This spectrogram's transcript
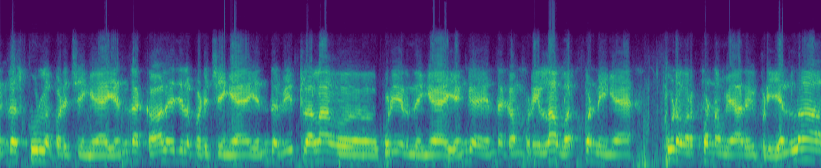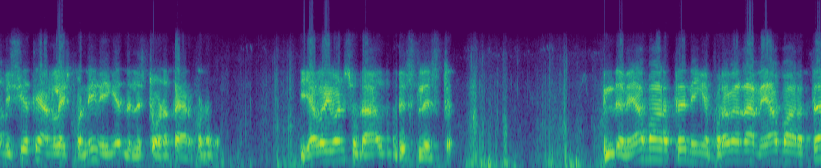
எந்த ஸ்கூல்ல படிச்சீங்க எந்த காலேஜ்ல படிச்சீங்க எந்த வீட்ல எல்லாம் குடியிருந்தீங்க எங்க எந்த கம்பெனி எல்லாம் ஒர்க் பண்ணீங்க கூட ஒர்க் பண்ணவங்க யாரு? இப்படி எல்லா விஷயத்தையும் அனலைஸ் பண்ணி நீங்க இந்த லிஸ்ட் ஒன்று தயார் பண்ணுங்க. Everyone should have this list இந்த வியாபாரத்தை நீங்க புறவேதா வியாபாரத்தை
